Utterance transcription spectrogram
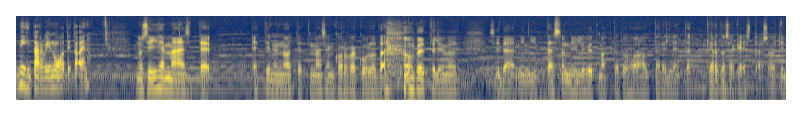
niihin tarvii nuotit aina. No siihen mä en sitten etsinyt nuotti, että mä sen korvakuulolta opettelin mä sitä, niin, niin, tässä on niin lyhyt matka tuohon alttarille, että kertosäkeistä soitin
